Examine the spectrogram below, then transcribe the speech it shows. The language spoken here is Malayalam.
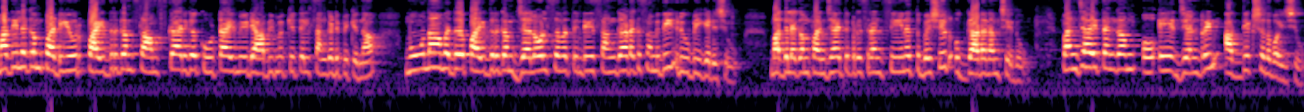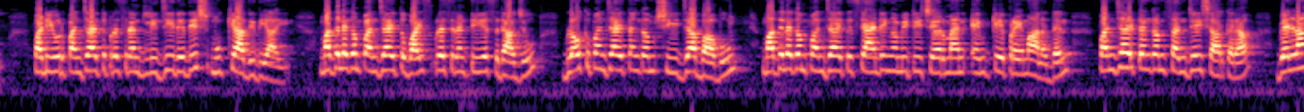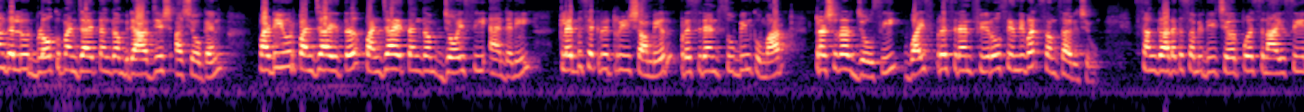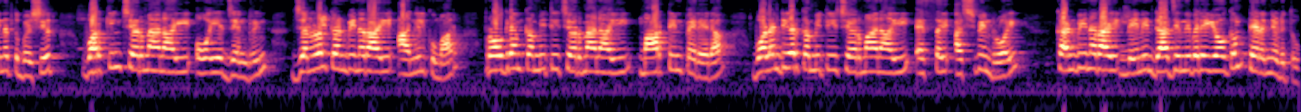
മതിലകം പടിയൂർ പൈതൃകം സാംസ്കാരിക കൂട്ടായ്മയുടെ ആഭിമുഖ്യത്തിൽ സംഘടിപ്പിക്കുന്ന മൂന്നാമത് പൈതൃകം ജലോത്സവത്തിന്റെ സംഘാടക സമിതി രൂപീകരിച്ചു. മതിലകം പഞ്ചായത്ത് പ്രസിഡന്റ് സീനത്ത് ബഷീർ ഉദ്ഘാടനം ചെയ്തു. പഞ്ചായത്ത് അംഗം ഒ എ ജൻറിൻ അധ്യക്ഷത വഹിച്ചു. പടിയൂർ പഞ്ചായത്ത് പ്രസിഡന്റ് ലിജി രതീഷ് മുഖ്യാതിഥിയായി. Mathilakam panchayat vice president T S Raju block panchayat അംഗം Sheeja Babu Mathilakam panchayat standing committee chairman M K Premanandan panchayat അംഗം സഞ്ജയ് ശാർക്കര വെള്ളാങ്കല്ലൂർ ബ്ലോക്ക് പഞ്ചായത്ത് അംഗം രാജേഷ് അശോകൻ പടിയൂർ പഞ്ചായത്ത് പഞ്ചായത്ത് അംഗം Joycy Antony club secretary Shameer president Subin Kumar treasurer Josy vice president Firoz എന്നിവർ സംസാരിച്ചു. സംഘാടക സമിതി ചെയർപേഴ്സണായി സീനത്ത് ബഷീർ വർക്കിംഗ് ചെയർമാനായി ഒ എ ജെൻറിൻ ജനറൽ കൺവീനറായി അനിൽ കുമാർ പ്രോഗ്രാം കമ്മിറ്റി ചെയർമാനായി മാർട്ടിൻ പെരേര വോളണ്ടിയർ കമ്മിറ്റി ചെയർമാനായി എസ് ഐ അശ്വിൻ റോയ് കൺവീനറായി ലെനിൻ രാജ് എന്നിവരെ യോഗം തെരഞ്ഞെടുത്തു.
